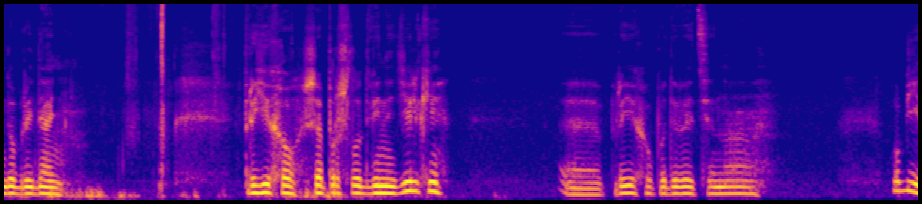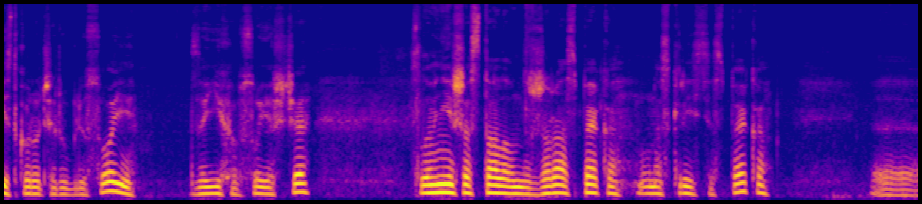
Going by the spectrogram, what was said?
Добрий день. Приїхав, ще пройшло дві недільки. Е, приїхав подивитися на об'їзд, коротше, роблю сої. Заїхав соя ще. Славніша стала у нас жара, спека, у нас крізь спека. Е,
